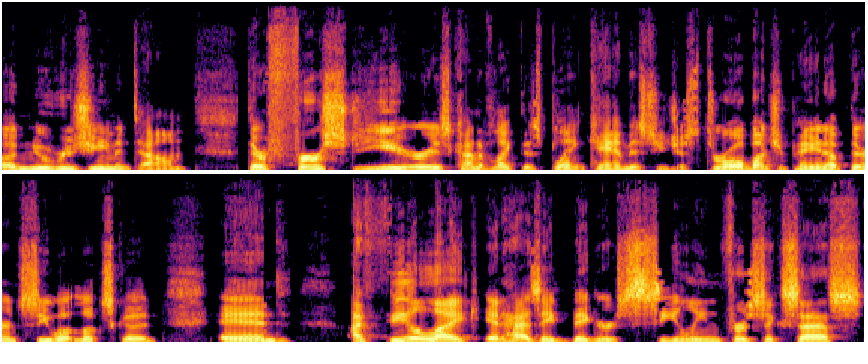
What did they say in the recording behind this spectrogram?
a, new regime in town their first year is kind of like this blank canvas. You just throw a bunch of paint up there and see what looks good. And i feel like it has a bigger ceiling for success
